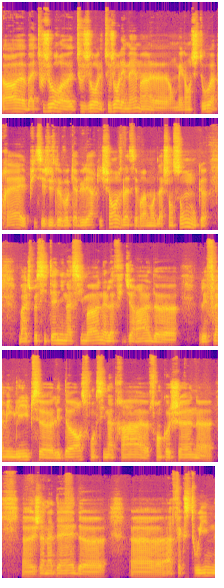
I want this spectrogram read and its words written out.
Oh, euh, bah toujours, euh, toujours, toujours les mêmes. hein, euh, on mélange tout après, et puis c'est juste le vocabulaire qui change. Là, c'est vraiment de la chanson. Donc, euh, bah, je peux citer Nina Simone, Ella Fitzgerald, euh, les Flaming Lips, euh, les Doors, Frank Sinatra, euh, Frank Ocean, euh, euh, Jana Dead, euh, Afex Twin,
